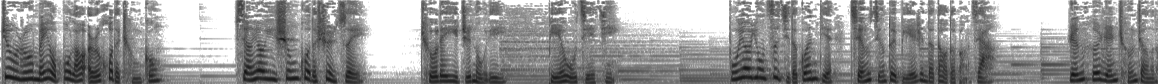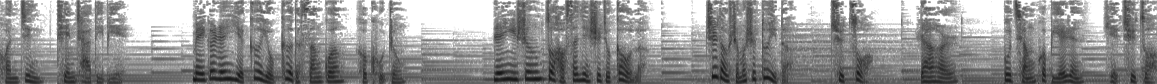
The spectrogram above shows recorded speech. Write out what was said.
就如没有不劳而获的成功，想要一生过得顺遂，除了一直努力，别无捷径。不要用自己的观点强行对别人的道德绑架。人和人成长的环境天差地别，每个人也各有各的三观和苦衷。人一生做好三件事就够了：知道什么是对的，去做；然而，不强迫别人也去做。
